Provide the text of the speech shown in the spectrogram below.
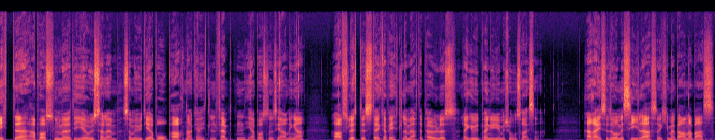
Etter apostelmøtet i Jerusalem, som utgir brorparten av kapittel 15 i Apostelens gjerninger, avsluttes det kapittelet med at Paulus legger ut på en ny misjonsreise. Han reiser da med Silas og ikke med Barnabas,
